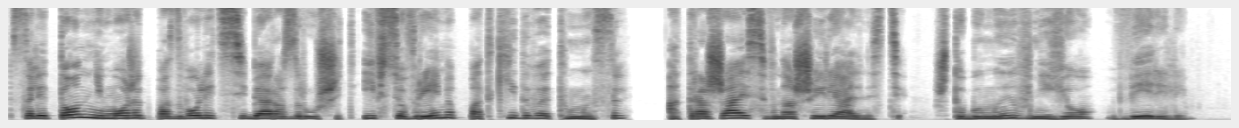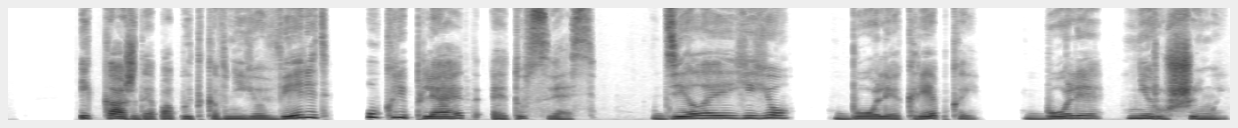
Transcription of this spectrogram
Солитон не может позволить себя разрушить и все время подкидывает мысль, отражаясь в нашей реальности, чтобы мы в нее верили. И каждая попытка в нее верить укрепляет эту связь, делая ее более крепкой, более нерушимой.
